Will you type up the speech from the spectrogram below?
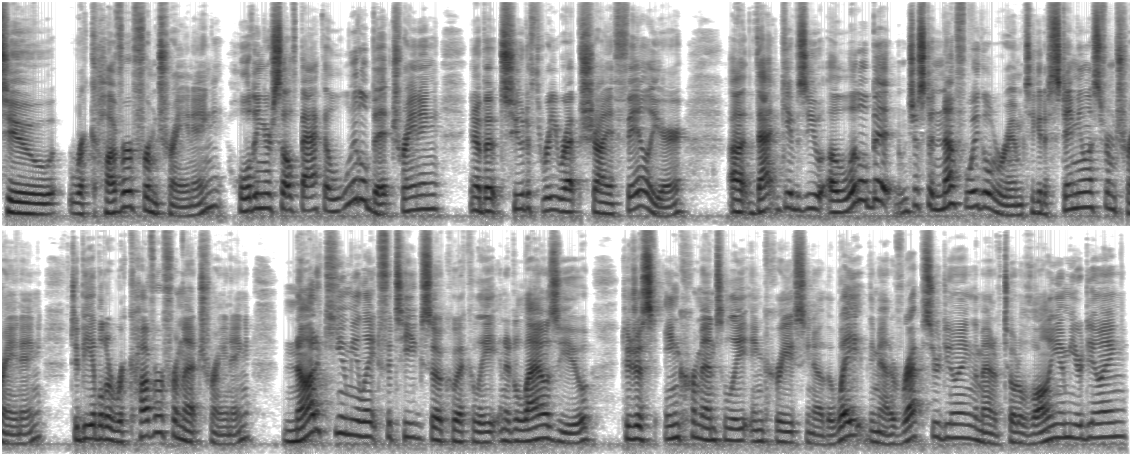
to recover from training, holding yourself back a little bit, training, you know, about two to three reps shy of failure. Uh, that gives you a little bit, just enough wiggle room to get a stimulus from training, to be able to recover from that training, not accumulate fatigue so quickly, and it allows you to just incrementally increase, you know, the weight, the amount of reps you're doing, the amount of total volume you're doing,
